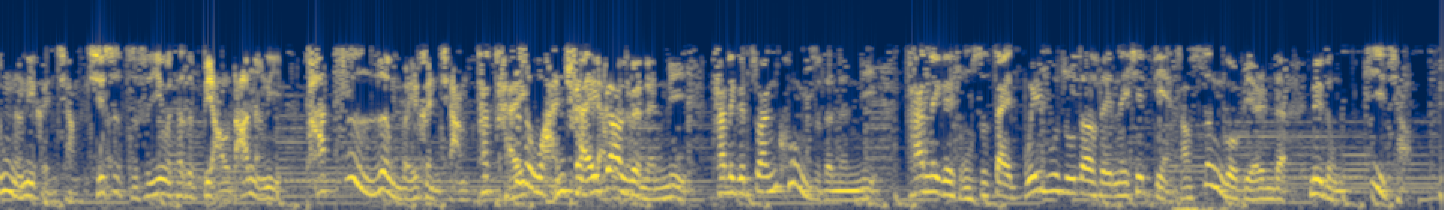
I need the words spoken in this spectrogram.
通能力很强，其实只是因为他的表达能力，他自认为很强，他抬是完全抬杠的能力，他那个钻空子的能力，他那个总是在微不足道的那些点上胜过别人的那种技巧比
